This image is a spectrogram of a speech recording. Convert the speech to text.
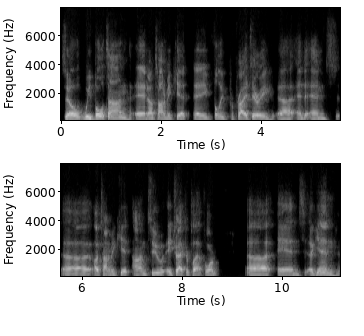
So we bolt on an autonomy kit, a fully proprietary uh, end-to-end uh, autonomy kit onto a tractor platform. And again,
